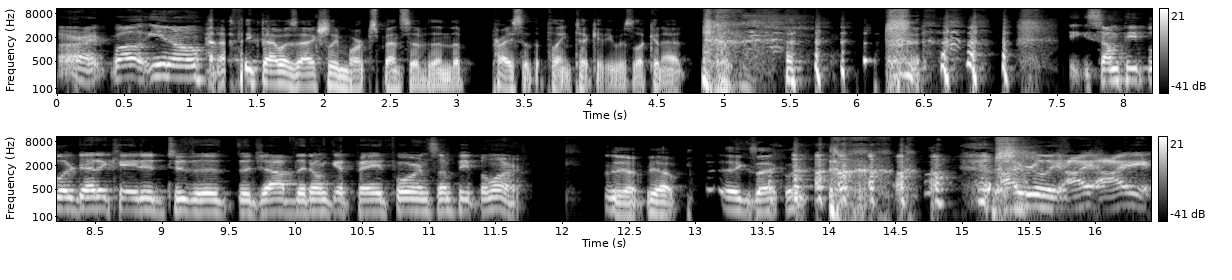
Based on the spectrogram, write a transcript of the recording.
All right. Well, you know, And I think that was actually more expensive than the price of the plane ticket he was looking at. some people are dedicated to the, the job they don't get paid for, and some people aren't. Yep, yep, exactly. I really, I, I,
